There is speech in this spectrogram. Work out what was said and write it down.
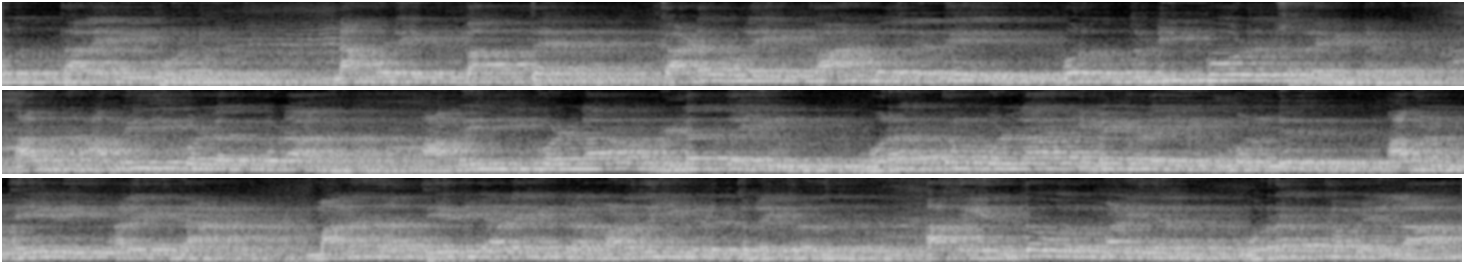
ஒரு தலைவி போன்று நம்முடைய பக்தன் கடவுளை காண்பதற்கு ஒரு துடிப்போடு சொல்ல வேண்டும். அவன் அமைதி கொள்ளக்கூடாது அமைதி கொள்ளா உள்ளத்தையும் உறக்கம் கொள்ளா இமைகளையும் கொண்டு அவன் தேடி அலைகிறான். மனதை தேடி அலைகின்ற மனதையும் எடுத்துரைக்கிறது ஆக எந்த ஒரு மனிதன் உறக்கம் எல்லாம்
